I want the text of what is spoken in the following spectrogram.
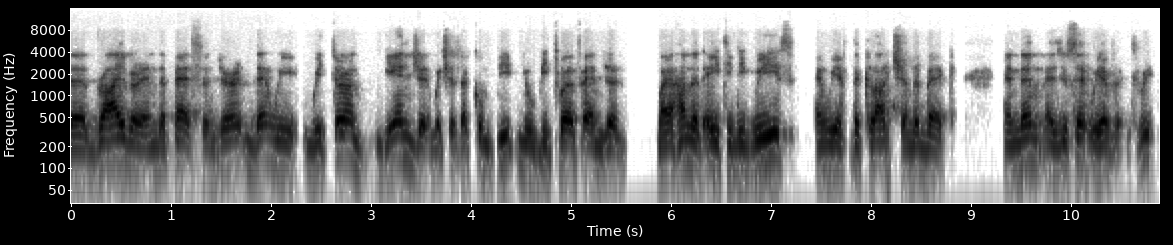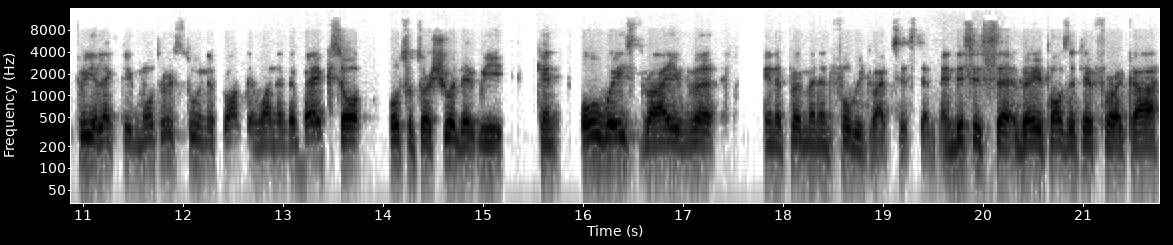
the driver and the passenger. Then we we turn the engine, which is a complete new V12 engine, by 180 degrees, and we have the clutch in the back. And then, as you said, we have three three electric motors, two in the front and one in the back. So also to assure that we can always drive. Uh, in a permanent four-wheel drive system. And this is uh, very positive for a car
